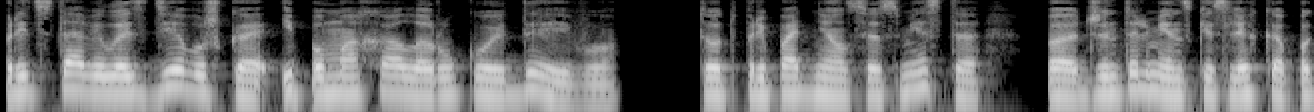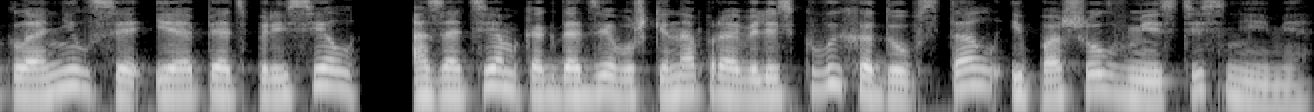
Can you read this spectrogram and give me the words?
представилась девушка и помахала рукой Дэйву. Тот приподнялся с места, по-джентльменски слегка поклонился и опять присел, а затем, когда девушки направились к выходу, встал и пошел вместе с ними.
